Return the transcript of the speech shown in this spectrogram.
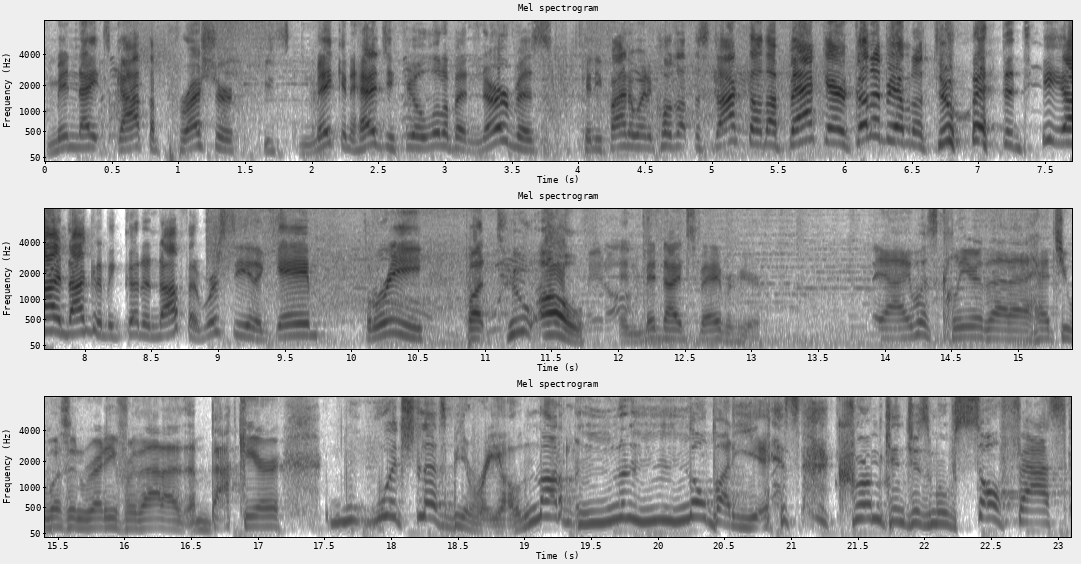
Midnight's got the pressure. He's making Hedgy feel a little bit nervous. Can he find a way to close out the stock, though? The back air going to be able to do it. The DI not going to be good enough, and we're seeing a game three, but 2-0 in Midnight's favor here. Yeah, it was clear that uh, Hedgy wasn't ready for that uh, back air, which let's be real, not nobody is. Chrom can just move so fast.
